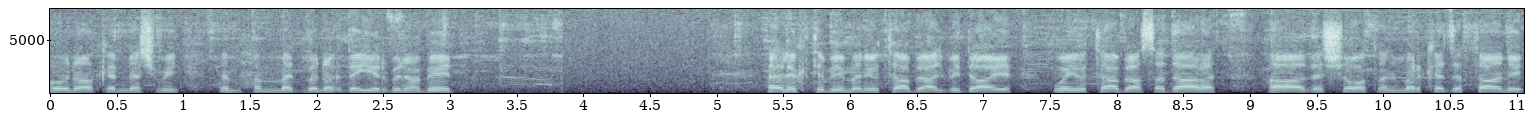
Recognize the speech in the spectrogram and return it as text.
هناك النشمي محمد بن غدير بن عبيد. الاكتبي من يتابع البداية ويتابع صدارة هذا الشوط؟ المركز الثاني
